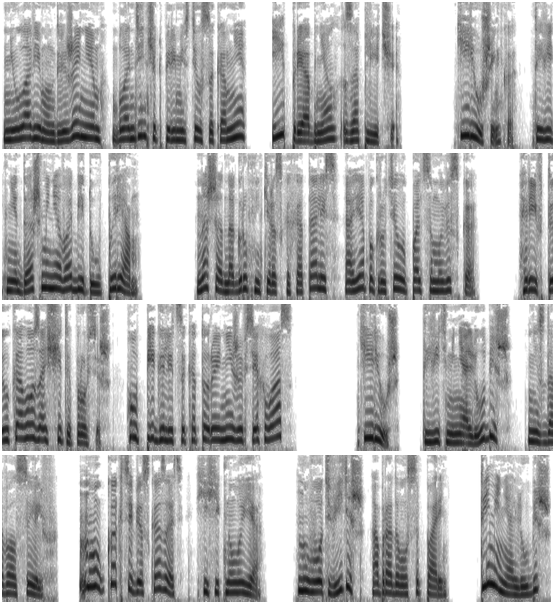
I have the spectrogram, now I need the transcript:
Неуловимым движением блондинчик переместился ко мне и приобнял за плечи. «Кирюшенька, ты ведь не дашь меня в обиду упырям?» Наши одногруппники расхохотались, а я покрутила пальцем у виска. «Риф, ты у кого защиты просишь? У пигалицы, которая ниже всех вас?» «Кирюш, ты ведь меня любишь?» — не сдавался эльф. «Ну, как тебе сказать?» — хихикнула я. «Ну вот, видишь», — обрадовался парень, — «ты меня любишь,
